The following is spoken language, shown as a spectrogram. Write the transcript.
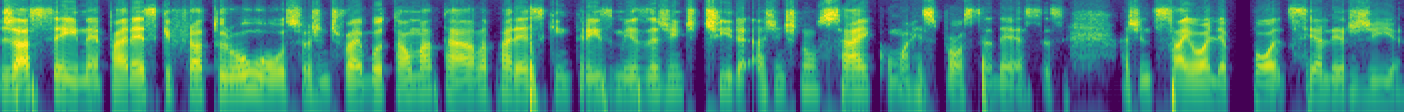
já sei, né? Parece que fraturou o osso, a gente vai botar uma tala, parece que em três meses a gente tira. A gente não sai com uma resposta dessas. A gente sai, olha, pode ser alergia,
